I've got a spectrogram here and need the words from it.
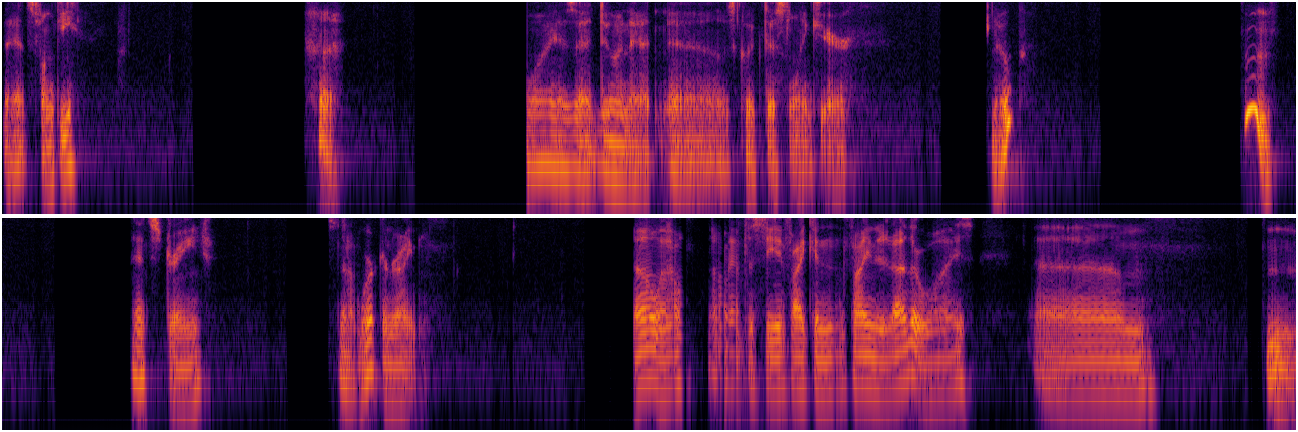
That's funky. Huh. Why is that doing that? Uh, let's click this link here. Nope. Hmm. That's strange. It's not working right. Oh well, I'll have to see if I can find it otherwise. Um, hmm.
